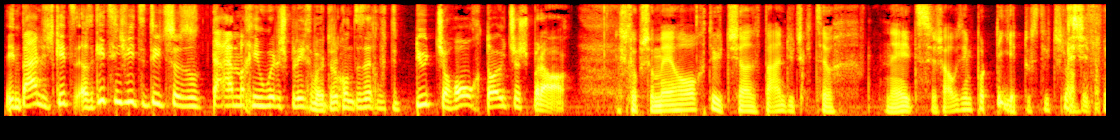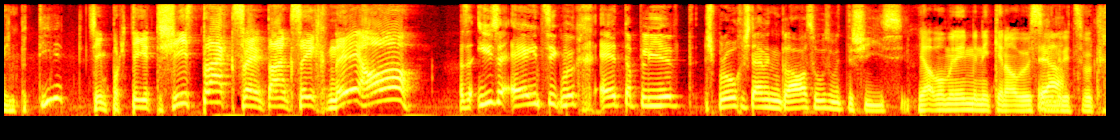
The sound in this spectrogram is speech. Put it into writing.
In Berndeutsch gibt's, also gibt's in Schweizerdeutsch so, so dämliche Ursprichwörter. Da kommt das echt auf der deutschen, hochdeutschen Sprache. ich glaube schon mehr Hochdeutsch. Ja, Berndeutsch gibt es einfach... Nein, das ist alles importiert aus Das Deutschland. ist einfach importiert. Das importierte Scheissdreck, Sven, denk sich nicht an! Also unser einzig wirklich etabliert Spruch ist der mit dem Glashaus mit der Scheisse. Ja, wo wir immer nicht genau wissen, Ja. jetzt wirklich,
